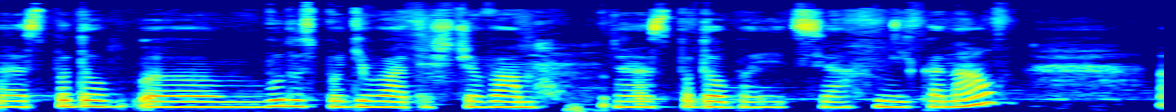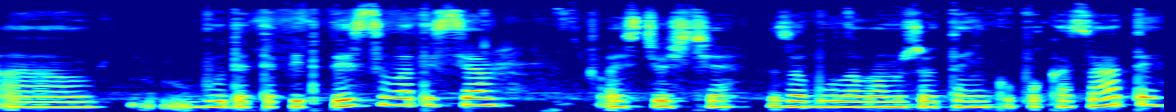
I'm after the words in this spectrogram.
Е, е, Буду сподіватися, що вам е, сподобається мій канал. Будете підписуватися. Ось цю ще забула вам жовтеньку показати.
